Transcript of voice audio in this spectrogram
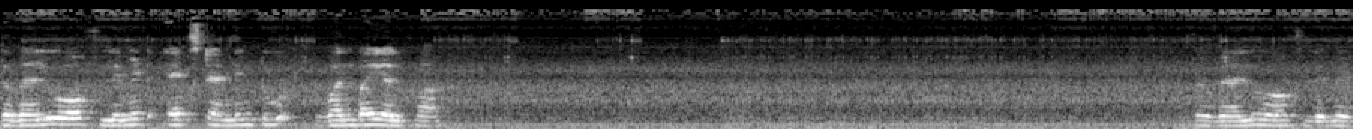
The value of limit x tending to 1 by alpha. The value of limit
